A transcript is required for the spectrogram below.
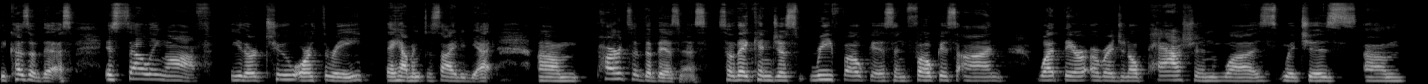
because of this is selling off either two or three they haven't decided yet um, parts of the business. So they can just refocus and focus on what their original passion was which is um,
